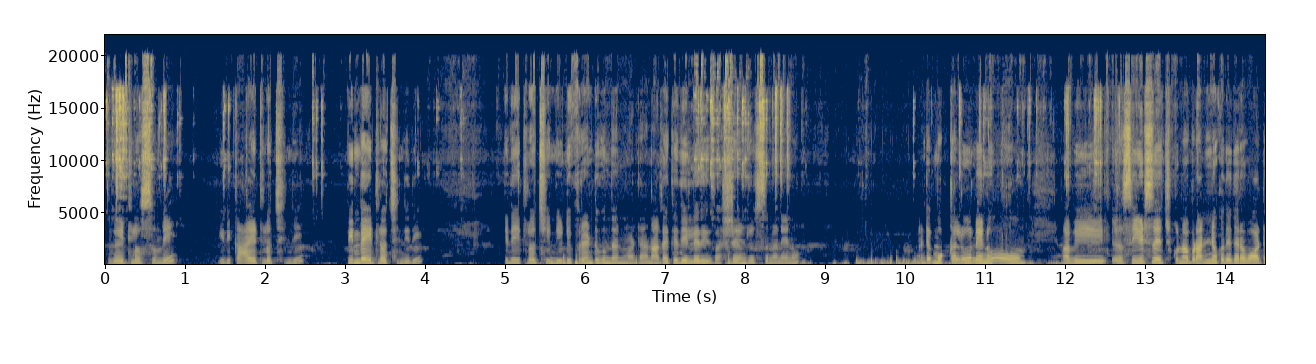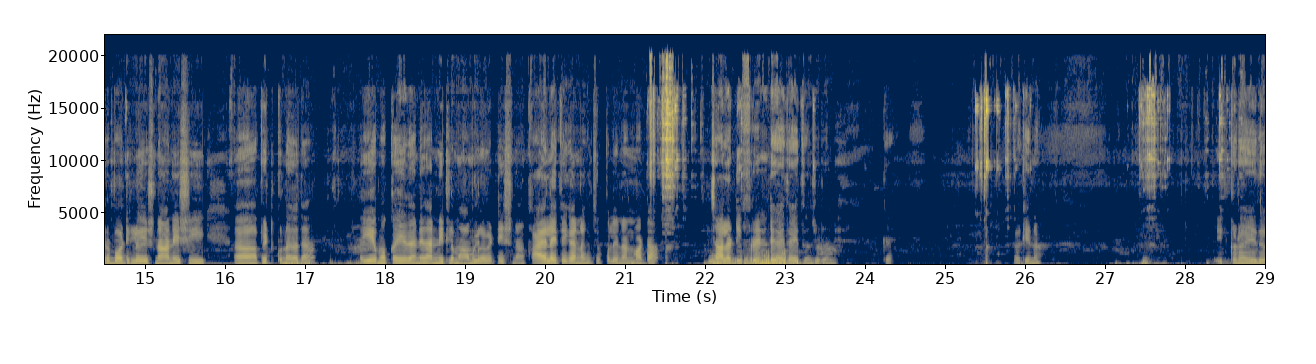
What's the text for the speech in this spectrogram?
ఇక ఇట్లా వస్తుంది. ఇది కాయ ఇట్లా వచ్చింది? పిందె ఇట్లా వచ్చింది ఇది? ఇది ఇట్లా వచ్చింది డిఫరెంట్గా ఉందన్నమాట. నాకైతే తెలియదు ఇది ఫస్ట్ టైం చూస్తున్నా నేను. అంటే మొక్కలు నేను అవి సీడ్స్ తెచ్చుకున్నప్పుడు అన్నీ ఒక దగ్గర వాటర్ బాటిల్లో వేసి నానేసి పెట్టుకున్న పెట్టుకున్నా కదా. ఏ మొక్క ఏదనేది అన్నిట్లో మామూలుగా పెట్టేసిన కాయలు అయితే కానీ నాకు చెప్పలేను అనమాట చాలా డిఫరెంట్గా అయితే అవుతుంది చూడండి. ఓకే? ఓకేనా? ఇక్కడ ఏదో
